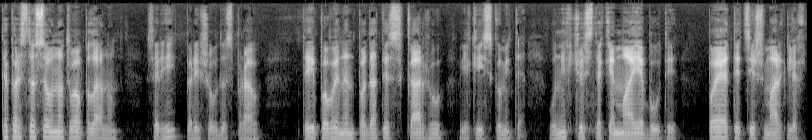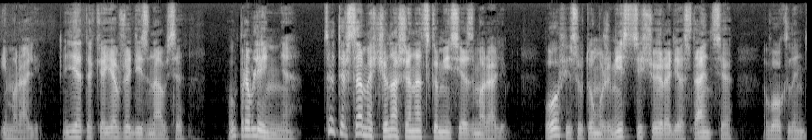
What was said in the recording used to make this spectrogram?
Тепер стосовно твого плану. Сергій перейшов до справ. Ти повинен подати скаргу в якийсь комітет. У них щось таке має бути. По етиці, шмарклях і моралі. Є таке, я вже дізнався. Управління. Це те ж саме, що наша нацкомісія з моралі. Офіс у тому ж місці, що і радіостанція в Окленді.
